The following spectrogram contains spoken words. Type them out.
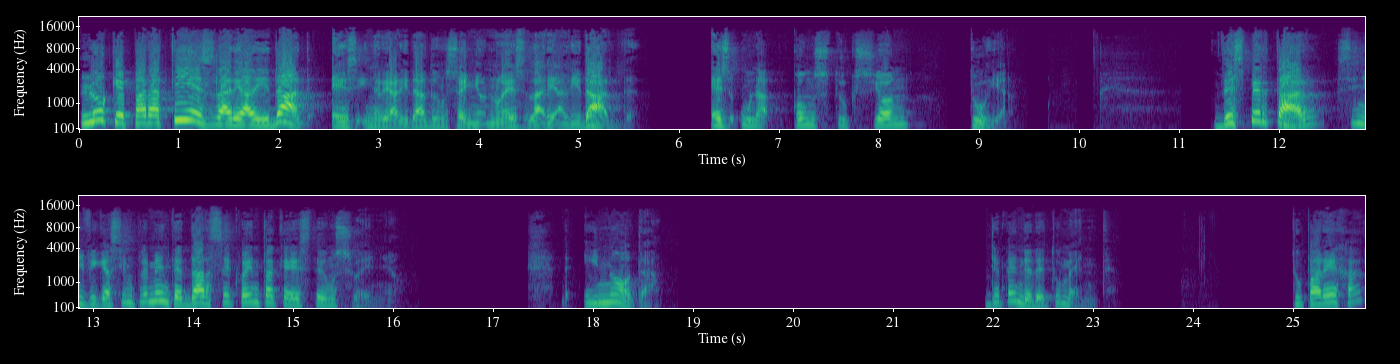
lo que para ti es la realidad es en realidad un sueño, no es la realidad. es una construcción tuya. Despertar significa simplemente darse cuenta que este es un sueño. Y nota, depende de tu mente. Tu pareja,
